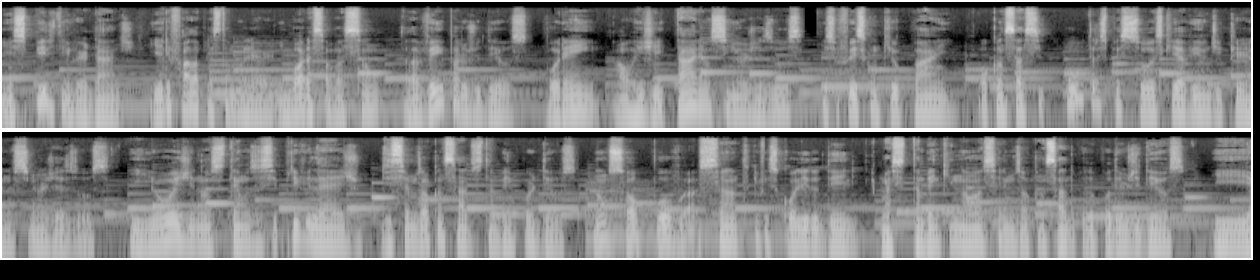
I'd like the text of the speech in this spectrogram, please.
em espírito e em verdade. E ele fala para esta mulher: embora a salvação ela veio para os judeus, porém, ao rejeitarem o Senhor Jesus, isso fez com que o Pai alcançasse outras pessoas que haviam de crer no Senhor Jesus. E hoje nós temos esse privilégio de sermos alcançados também por Deus, não só o povo santo que foi escolhido dele, mas também que nós seremos alcançados pelo poder de Deus. E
